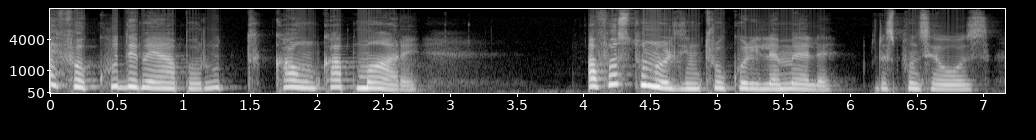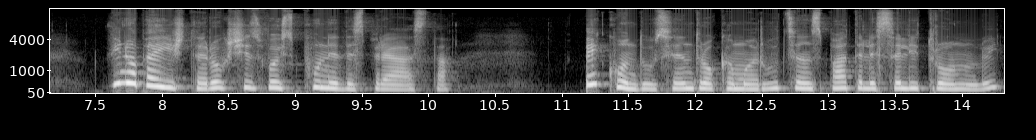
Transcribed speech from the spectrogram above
ai făcut de mi-ai apărut ca un cap mare? A fost unul din trucurile mele, răspunse Oz. Vino pe aici, te rog, și îți voi spune despre asta. Îi conduse într-o cămăruță în spatele sălii tronului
